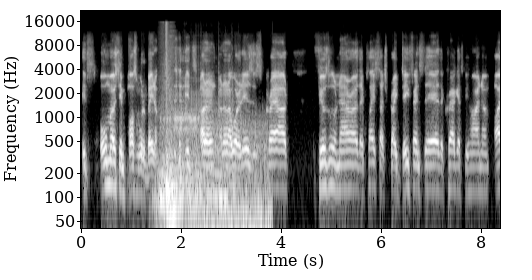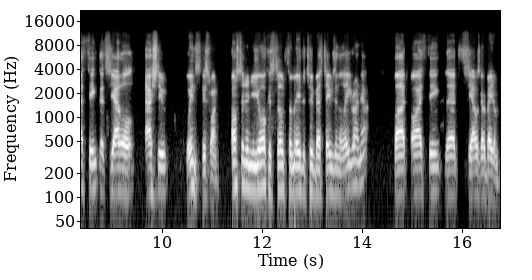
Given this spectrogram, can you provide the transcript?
it's almost impossible to beat them. it's I don't I don't know what it is. It's crowd feels a little narrow. They play such great defense there. The crowd gets behind them. I think that Seattle actually wins this one. Austin and New York are still for me the two best teams in the league right now, but I think that Seattle's going to beat them.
